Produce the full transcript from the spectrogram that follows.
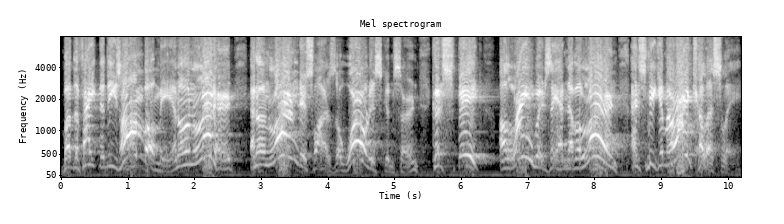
But the fact that these humble men, unlettered and unlearned as far as the world is concerned, could speak a language they had never learned and speak it miraculously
